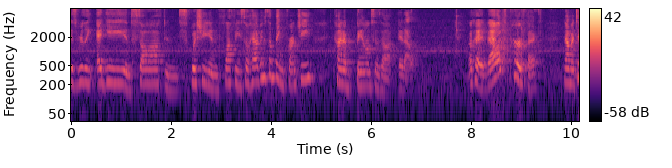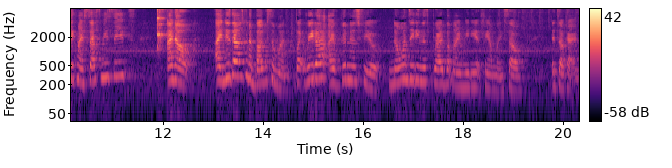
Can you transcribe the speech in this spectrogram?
is really eggy and soft and squishy and fluffy. So having something crunchy kind of balances it out. Okay, that looks perfect. Now I'm gonna take my sesame seeds. I know, I knew that was gonna bug someone, but Rita, I have good news for you. No one's eating this bread but my immediate family, so it's okay.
